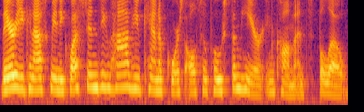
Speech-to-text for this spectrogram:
There you can ask me any questions you have. You can, of course, also post them here in comments below.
